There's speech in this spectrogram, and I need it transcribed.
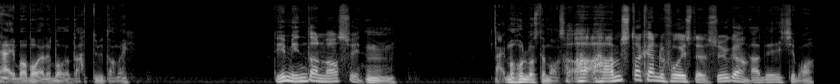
Nei, bare, bare, det bare datt ut av meg. De er mindre enn marsvin. Nei, vi holder oss til marsvin. Ha hamster kan du få i støvsugeren. Ja, det er ikke bra.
